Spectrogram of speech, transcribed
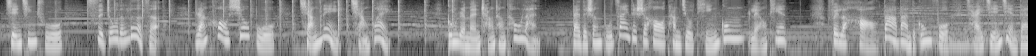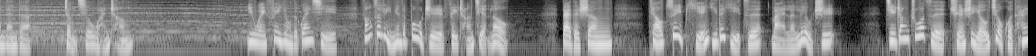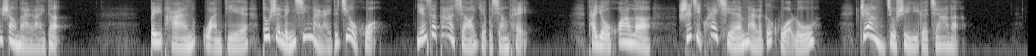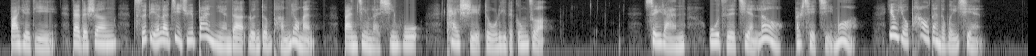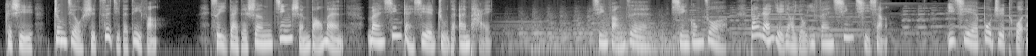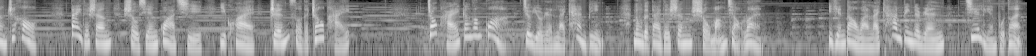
先清除四周的垃圾，然后修补墙内墙外。工人们常常偷懒，戴德生不在的时候，他们就停工聊天，费了好大半的功夫，才简简单单的。整修完成，因为费用的关系，房子里面的布置非常简陋。戴德生挑最便宜的椅子买了六只，几张桌子全是由旧货摊上买来的，杯盘碗碟都是零星买来的旧货，颜色大小也不相配。他又花了十几块钱买了个火炉，这样就是一个家了。八月底，戴德生辞别了寄居半年的伦敦朋友们，搬进了新屋，开始独立的工作。虽然屋子简陋而且寂寞，又有炮弹的危险，可是终究是自己的地方，所以戴德生精神饱满，满心感谢主的安排。新房子、新工作，当然也要有一番新气象。一切布置妥当之后，戴德生首先挂起一块诊所的招牌。招牌刚刚挂，就有人来看病，弄得戴德生手忙脚乱。一天到晚来看病的人接连不断，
